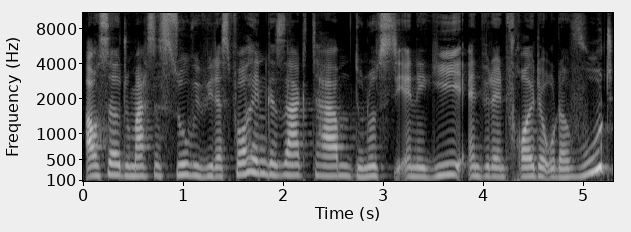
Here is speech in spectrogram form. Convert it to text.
außer du machst es so, wie wir das vorhin gesagt haben. Du nutzt die Energie entweder in Freude oder Wut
